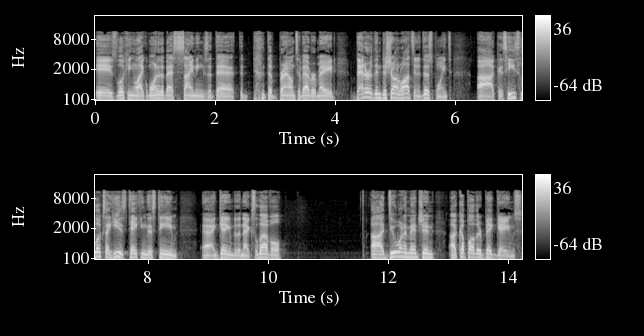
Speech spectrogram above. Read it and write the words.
is looking like one of the best signings that the, the, the Browns have ever made. Better than Deshaun Watson at this point because uh, he looks like he is taking this team uh, and getting them to the next level. Uh, I do want to mention a couple other big games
